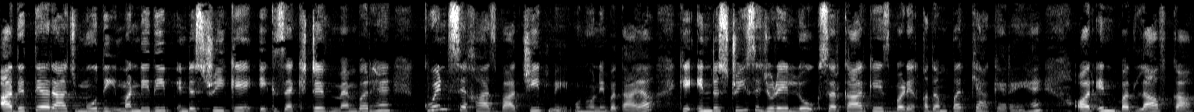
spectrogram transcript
आदित्य राज मोदी मंडीदीप इंडस्ट्री के एग्जेक्यूटिव मेंबर हैं। क्विंट से खास बातचीत में उन्होंने बताया कि इंडस्ट्री से जुड़े लोग सरकार के इस बड़े कदम पर क्या कह रहे हैं और इन बदलाव का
